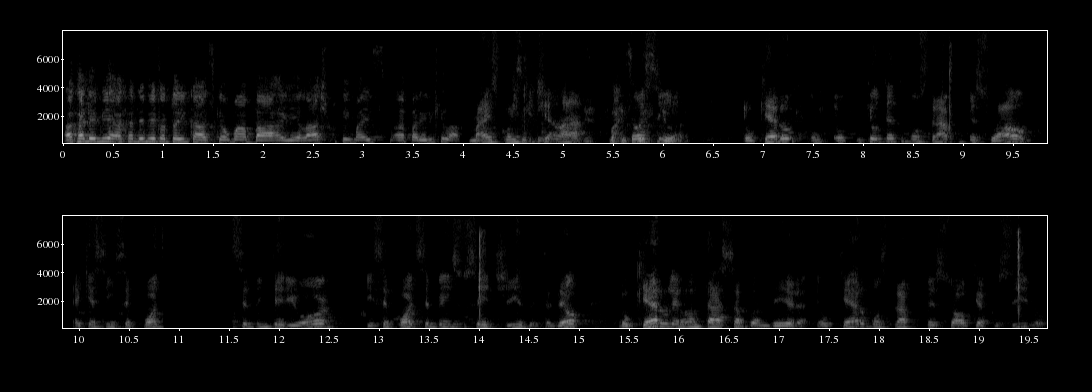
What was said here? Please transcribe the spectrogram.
academia. Academia que eu tô em casa, que é uma barra e elástico, tem mais aparelho que lá. Mais coisa que tinha lá. então, assim, eu quero. Eu, o que eu tento mostrar pro pessoal é que assim, você pode ser do interior e você pode ser bem sucedido, entendeu? Eu quero levantar essa bandeira, eu quero mostrar para o pessoal que é possível,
